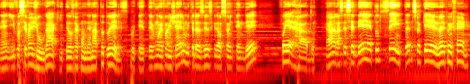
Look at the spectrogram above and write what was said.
Né? E você vai julgar que Deus vai condenar todos eles, porque teve um evangelho muitas das vezes que dá o seu entender foi errado. Ah, na CCB é tudo seita, não sei o que, vai pro inferno.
